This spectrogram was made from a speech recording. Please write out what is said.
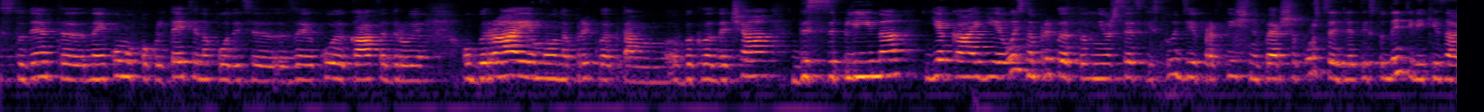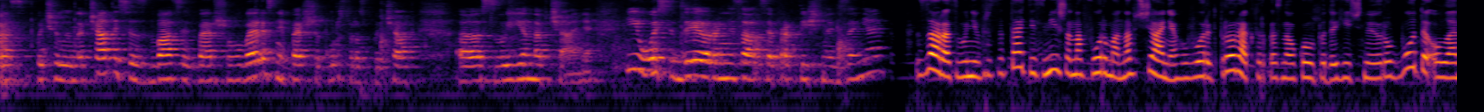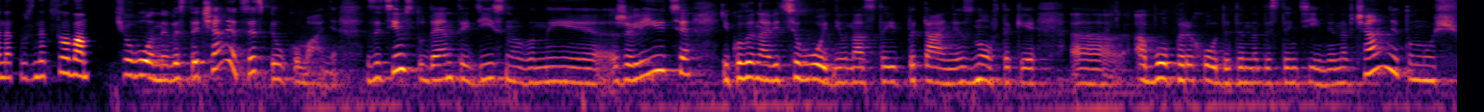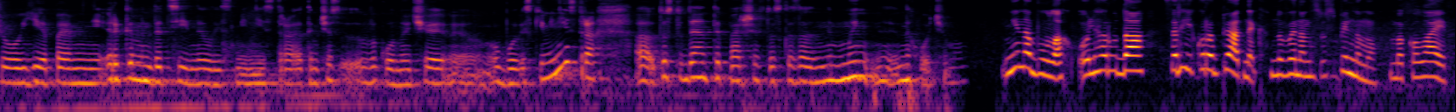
студент на якому факультеті знаходиться, за якою кафедрою. Обираємо, наприклад, там викладача, дисципліна, яка є. Ось, наприклад, в університетській студії практичний перший курс це для тих студентів, які зараз почали навчатися з 21 вересня. Перший курс розпочав е, своє навчання. І ось іде організація практичних занять. Зараз в університеті змішана форма навчання, говорить проректорка з науково-педагогічної роботи Олена Кузнецова. Чого не вистачає, це спілкування. За цим студенти дійсно вони жаліються. І коли навіть сьогодні у нас стоїть питання знов таки е, або переходити на дистанційне навчання, тому що є певні рекомендаційний лист міністра, тимчас виконуючи е, обов'язки міністра, е, то студенти перші, хто сказали, «Ні, ми не хочемо. Ніна Булах, Ольга Руда, Сергій Коропятник. Новини на Суспільному. Миколаїв.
